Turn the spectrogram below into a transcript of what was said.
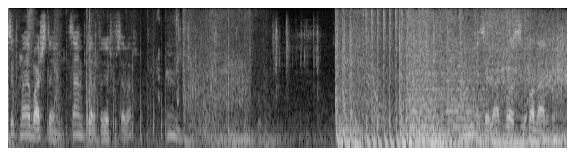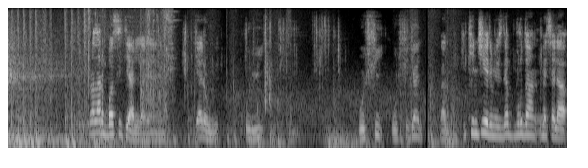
Sıkmaya başlayın. Sen bu tarafa geç bu sefer. Mesela burası bu kadardı. Buralar basit yerler yani. Gel Ulvi. Ulvi. Ulfi, Ulfi gel. Bak ikinci yerimizde buradan mesela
